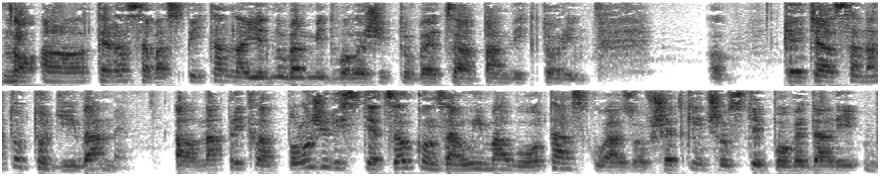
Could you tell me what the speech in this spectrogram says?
No a teraz sa vás pýtam na jednu veľmi dôležitú vec, pán Viktorín. Keď sa na toto dívame, a napríklad položili ste celkom zaujímavú otázku a so všetkým, čo ste povedali v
